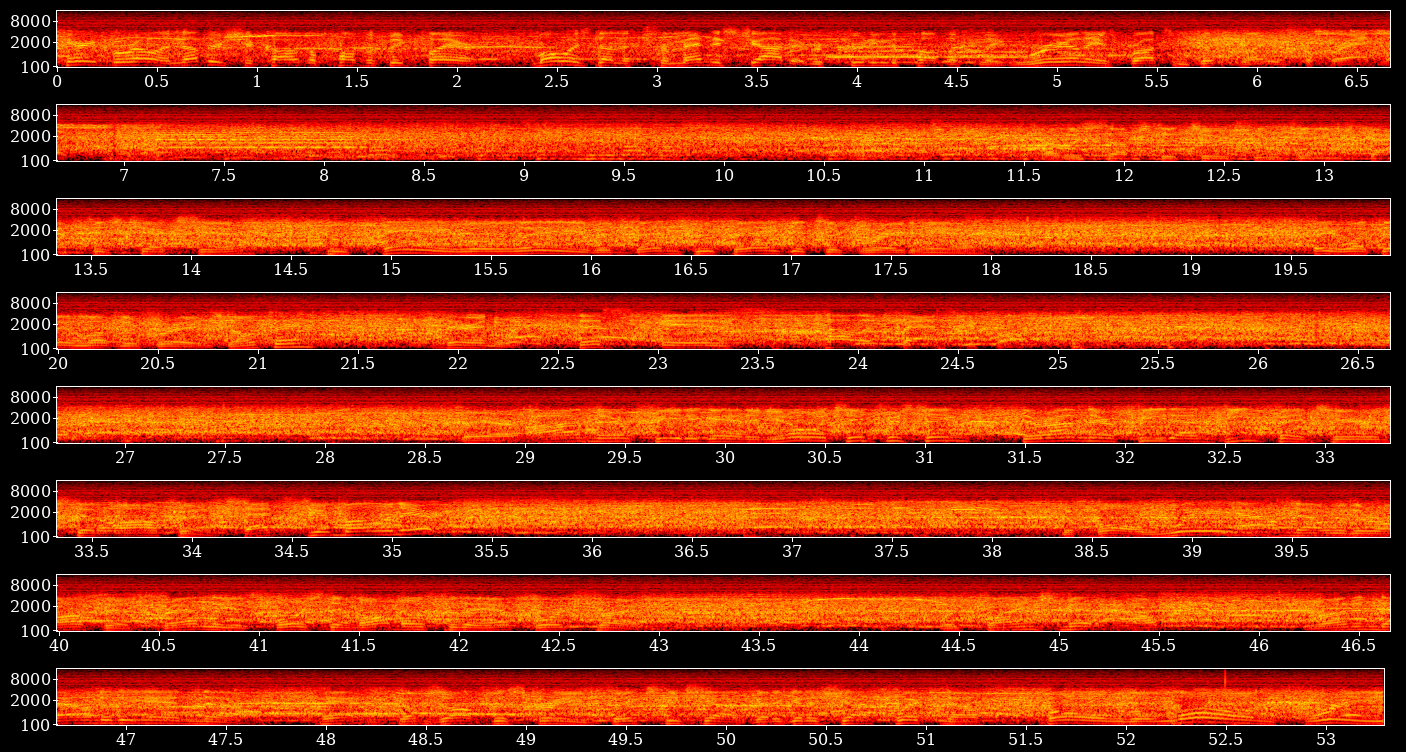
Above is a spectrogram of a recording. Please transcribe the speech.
Kerry Burrell, another Chicago Public League player. Mo has done a tremendous job at recruiting the Public League. Really has brought some good players to Bradley. Another substitution. James Baptist checks in. Coupe will leave, and Ben Coupe gets a great hand. Hey, what, they love their Braves, don't they? They're into it. This is college basketball. They're on their feet again. And you know what's interesting? They're on their feet on defense here instead of offense. That's Jim Molinari. The ball way out now with their offense. Bradley has forced them almost to the half-court stripe. With Kleinschmidt out, running down to the end now. Patton comes off the screen, fakes the shot. Got to get a shot quick now. Cole with a long three.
